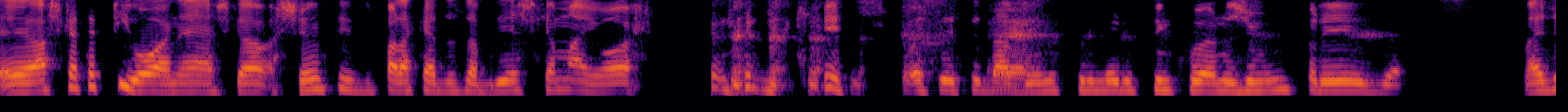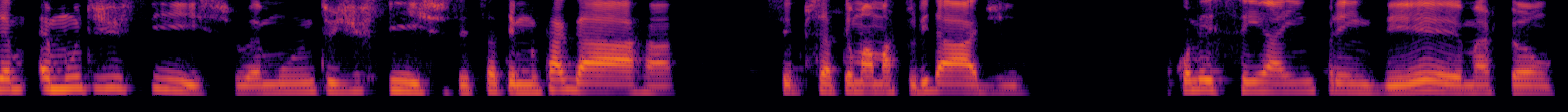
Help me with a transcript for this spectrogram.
É, acho que é até pior, né? Acho que a chance do paraquedas abrir acho que é maior do que você se dar é. bem nos primeiros cinco anos de uma empresa. Mas é, é muito difícil, é muito difícil. Você precisa ter muita garra, você precisa ter uma maturidade. Comecei a empreender, Marcão,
